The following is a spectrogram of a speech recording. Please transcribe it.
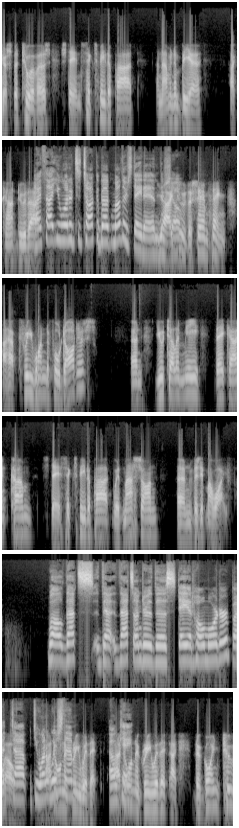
just the two of us, staying six feet apart and having a beer, I can't do that. I thought you wanted to talk about Mother's Day to end Yeah, the show. I do the same thing. I have three wonderful daughters, and you telling me they can't come, stay six feet apart with masks on, and visit my wife. Well, that's that that's under the stay-at-home order. But Well, uh, do you want to I wish don't them? agree with it. Okay. I don't agree with it. I, they're going too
